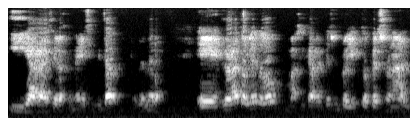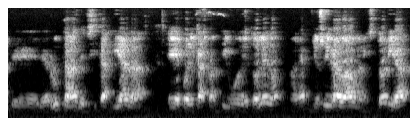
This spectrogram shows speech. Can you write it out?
y agradeceros que me hayáis invitado, lo primero. Eh, Flora Toledo básicamente es un proyecto personal de, de rutas, de visitas guiadas eh, por el casco antiguo de Toledo. ¿vale? Yo soy graduado en Historia,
